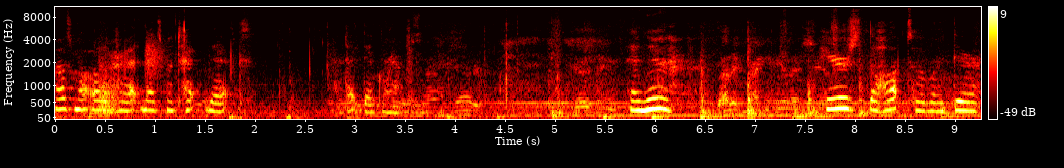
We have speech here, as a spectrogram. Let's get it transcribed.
How's my other hat? And that's my tech decks. Tech deck ramps. And then here's the hot tub right there.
